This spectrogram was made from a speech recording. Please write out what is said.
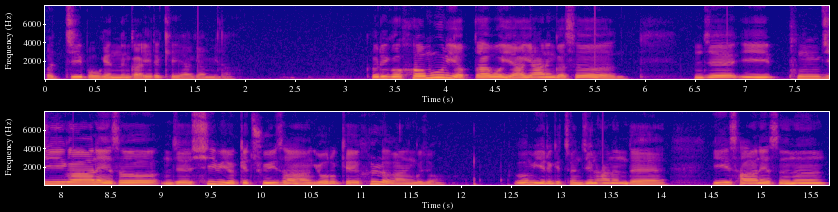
어찌 보겠는가 이렇게 이야기합니다. 그리고 허물이 없다고 이야기하는 것은 이제 이 풍지간에서 이제 12엽계 추이상 요렇게 흘러가는 거죠. 음이 이렇게 전진하는데 이 사안에서는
